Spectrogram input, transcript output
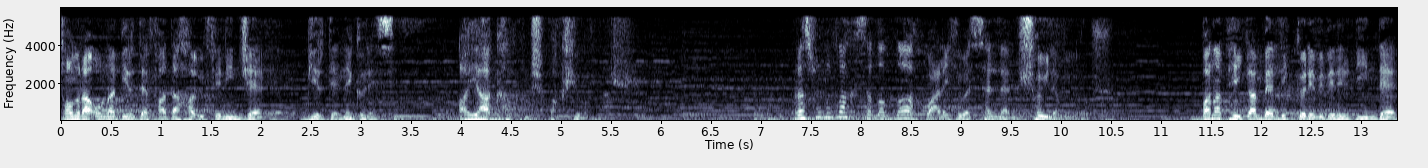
Sonra ona bir defa daha üflenince bir de ne göresin ayağa kalkmış bakıyorlar. Resulullah sallallahu aleyhi ve sellem şöyle buyurur. Bana peygamberlik görevi verildiğinde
